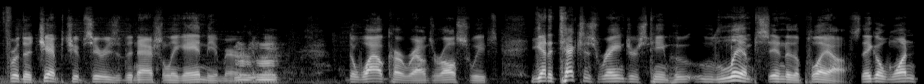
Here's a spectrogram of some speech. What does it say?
for the championship series of the National League and the American mm-hmm. League the wild card rounds are all sweeps. You got a Texas Rangers team who, who limps into the playoffs. They go one,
